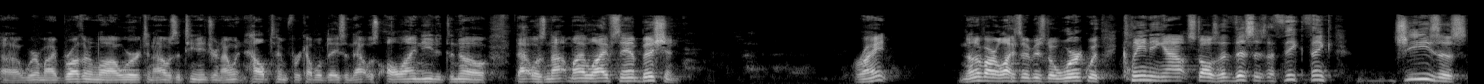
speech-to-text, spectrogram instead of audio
Uh, where my brother-in-law worked and I was a teenager and I went and helped him for a couple of days and that was all I needed to know. That was not my life's ambition. Right? None of our lives is to work with cleaning out stalls. This is, I think, think, Jesus,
